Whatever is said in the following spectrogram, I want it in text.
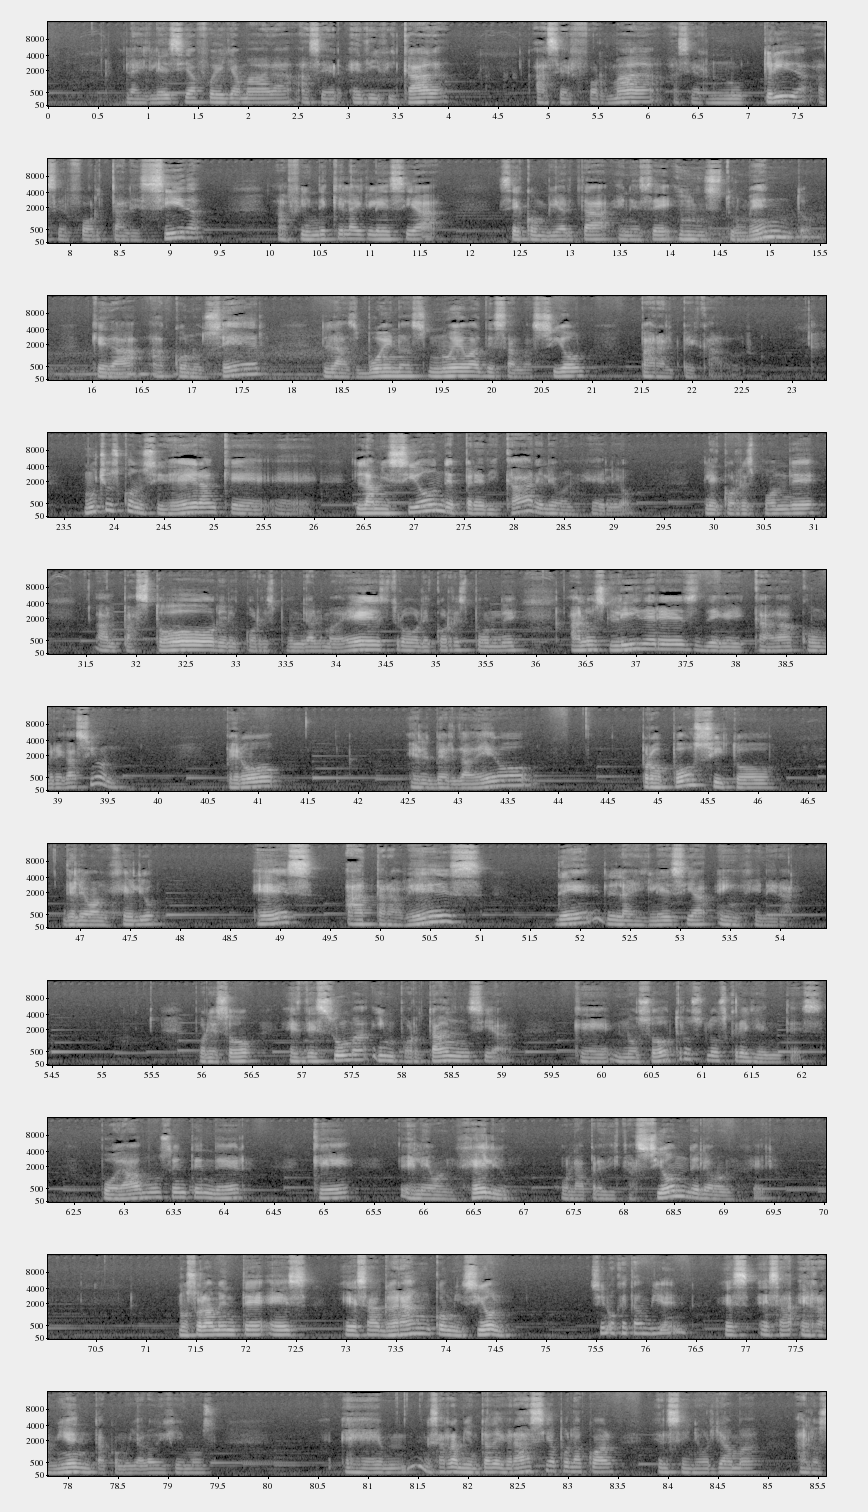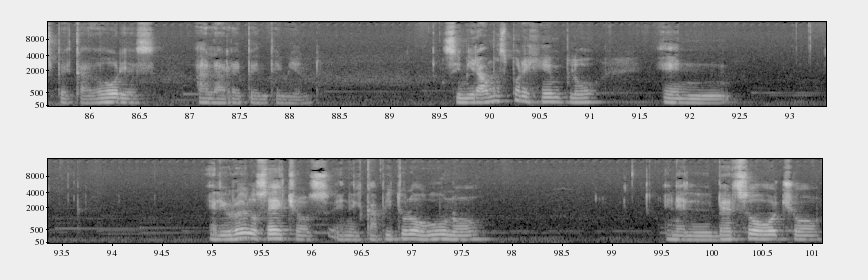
La iglesia fue llamada a ser edificada, a ser formada, a ser nutrida, a ser fortalecida, a fin de que la iglesia se convierta en ese instrumento que da a conocer las buenas nuevas de salvación para el pecador. Muchos consideran que eh, la misión de predicar el Evangelio le corresponde al pastor, le corresponde al maestro, le corresponde a los líderes de cada congregación. Pero el verdadero propósito del Evangelio es a través de la iglesia en general. Por eso es de suma importancia que nosotros los creyentes podamos entender que el Evangelio o la predicación del Evangelio no solamente es esa gran comisión, sino que también es esa herramienta, como ya lo dijimos, em, esa herramienta de gracia por la cual el Señor llama a los pecadores al arrepentimiento. Si miramos, por ejemplo, en el libro de los Hechos, en el capítulo 1, en el verso 8,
